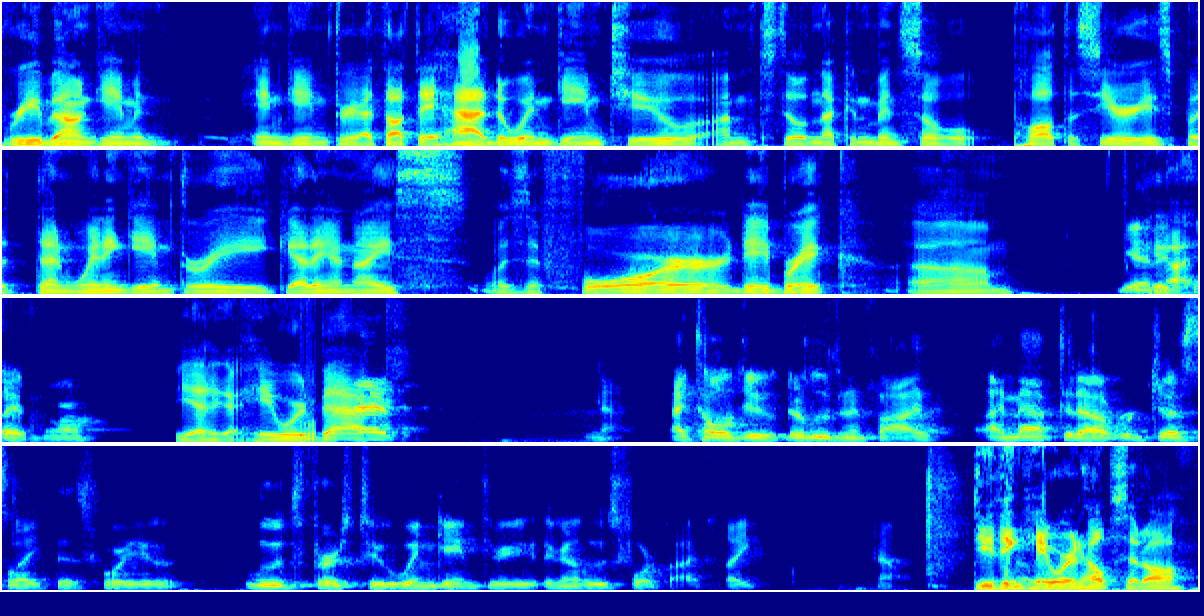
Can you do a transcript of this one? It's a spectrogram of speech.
rebound game in in game three. I thought they had to win game two. I'm still not convinced they'll pull out the series, but then winning game three, getting a nice was it four day break. Um, Yeah, they Yeah. play tomorrow. yeah, they got Hayward back. No, I told you they're losing in five. I mapped it out just like this for you. Lose first two, win game three. They're gonna lose four or five. Like, no. Do you think Hayward helps at all?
